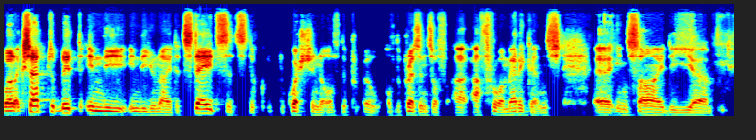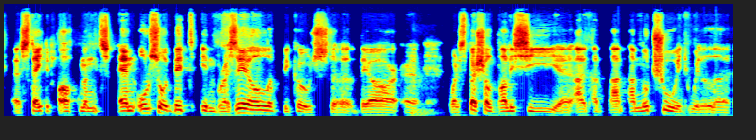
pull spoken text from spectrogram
Well, except a bit in the in the United States, it's the, question of the of the presence of uh, Afro Americans uh, inside the uh, uh, State Department, and also a bit in Brazil because uh, there are well special policy. I, am not sure it will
